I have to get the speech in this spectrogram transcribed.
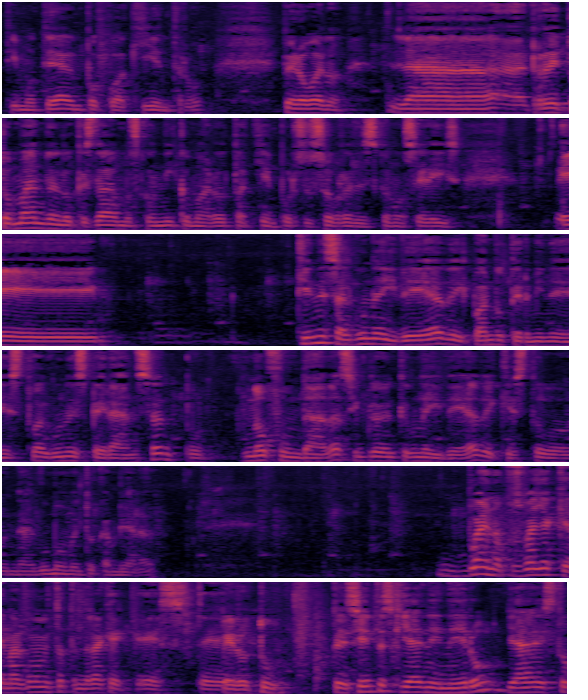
Timotea un poco aquí entró. Pero bueno, la, retomando en lo que estábamos con Nico Maroto, a quien por sus obras les conoceréis. Eh, ¿Tienes alguna idea de cuándo termine esto? ¿Alguna esperanza? Por- no fundada, simplemente una idea de que esto en algún momento cambiará. Bueno, pues vaya que en algún momento tendrá que, que, este... Pero tú, ¿te sientes que ya en enero ya esto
